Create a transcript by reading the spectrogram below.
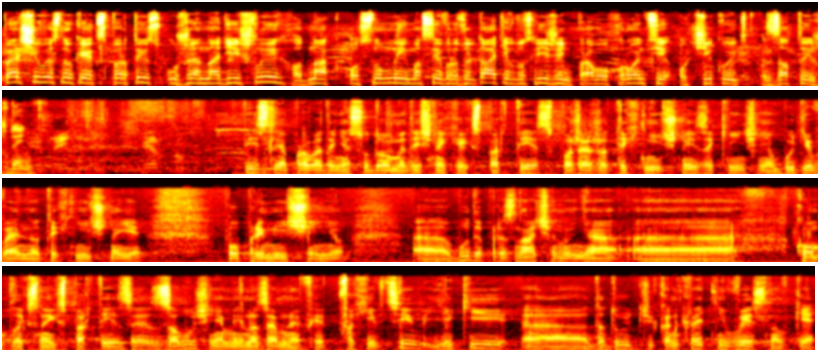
Перші висновки експертиз уже надійшли. Однак основний масив результатів досліджень правоохоронці очікують за тиждень. Після проведення судово-медичних експертиз, пожежотехнічної закінчення, будівельно-технічної по приміщенню, е, буде призначення е, комплексної експертизи з залученням іноземних фахівців, які е, дадуть конкретні висновки,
